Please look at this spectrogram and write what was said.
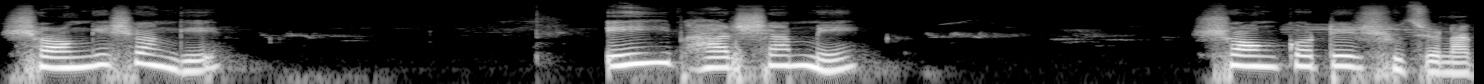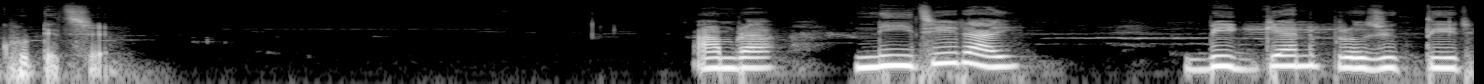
সঙ্গে সঙ্গে এই ভারসাম্যে সংকটের সূচনা ঘটেছে। আমরা নিজেরাই বিজ্ঞান প্রযুক্তির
